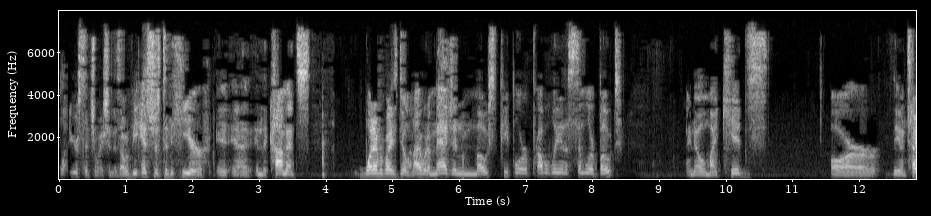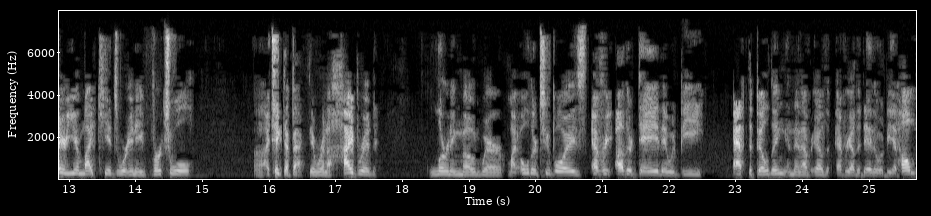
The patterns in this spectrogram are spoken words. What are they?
what your situation is. I would be interested to hear in, in the comments what everybody's doing. I would imagine most people are probably in a similar boat. I know my kids are the entire year. My kids were in a virtual. Uh, I take that back. They were in a hybrid learning mode where my older two boys every other day they would be at the building, and then every other, every other day they would be at home.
